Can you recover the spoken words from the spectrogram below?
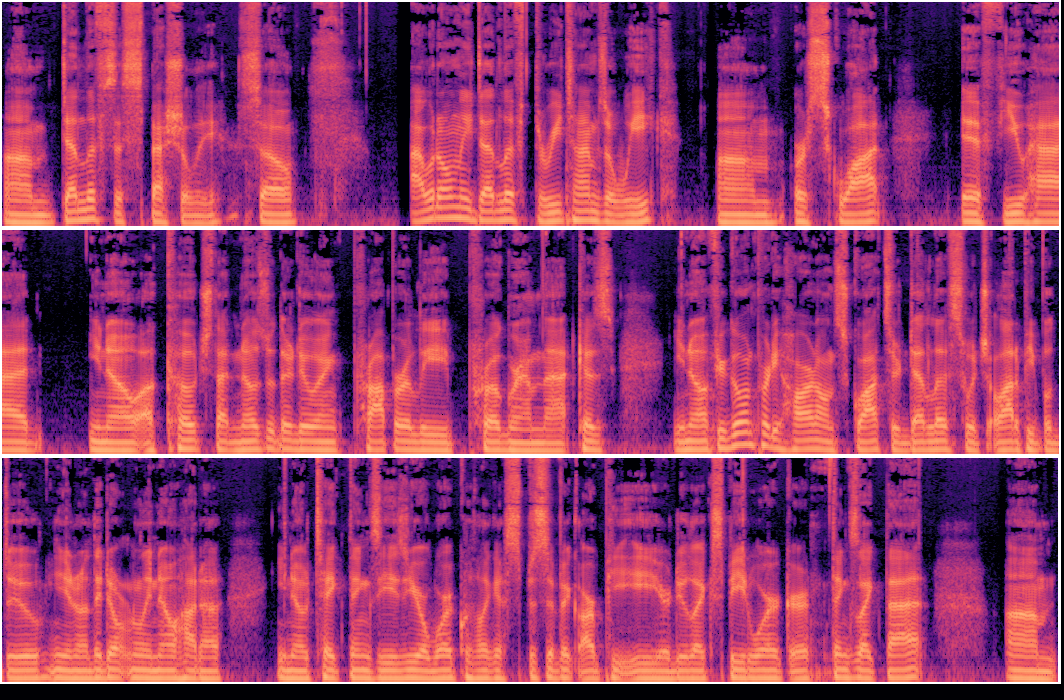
Um, deadlifts, especially. So I would only deadlift three times a week um, or squat if you had, you know, a coach that knows what they're doing, properly program that. Because, you know, if you're going pretty hard on squats or deadlifts, which a lot of people do, you know, they don't really know how to you know, take things easy or work with like a specific RPE or do like speed work or things like that, um,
